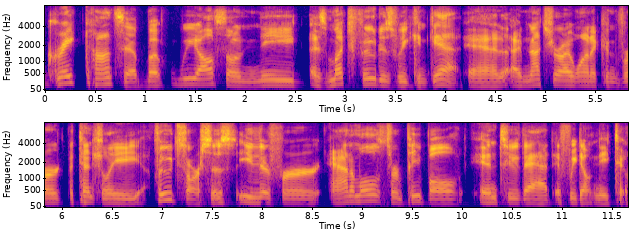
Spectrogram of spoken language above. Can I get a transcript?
Great concept, but we also need as much food as we can get. And I'm not sure I want to convert potentially food sources, either for animals or people, into that if we don't need to.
